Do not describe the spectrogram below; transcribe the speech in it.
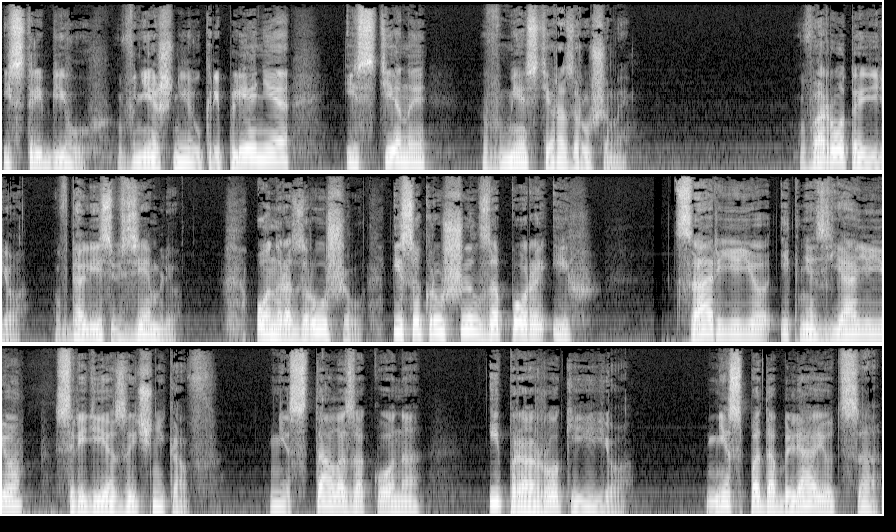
истребил внешние укрепления, и стены вместе разрушены. Ворота ее вдались в землю, он разрушил и сокрушил запоры их. Царь ее и князья ее среди язычников не стало закона, и пророки ее не сподобляются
